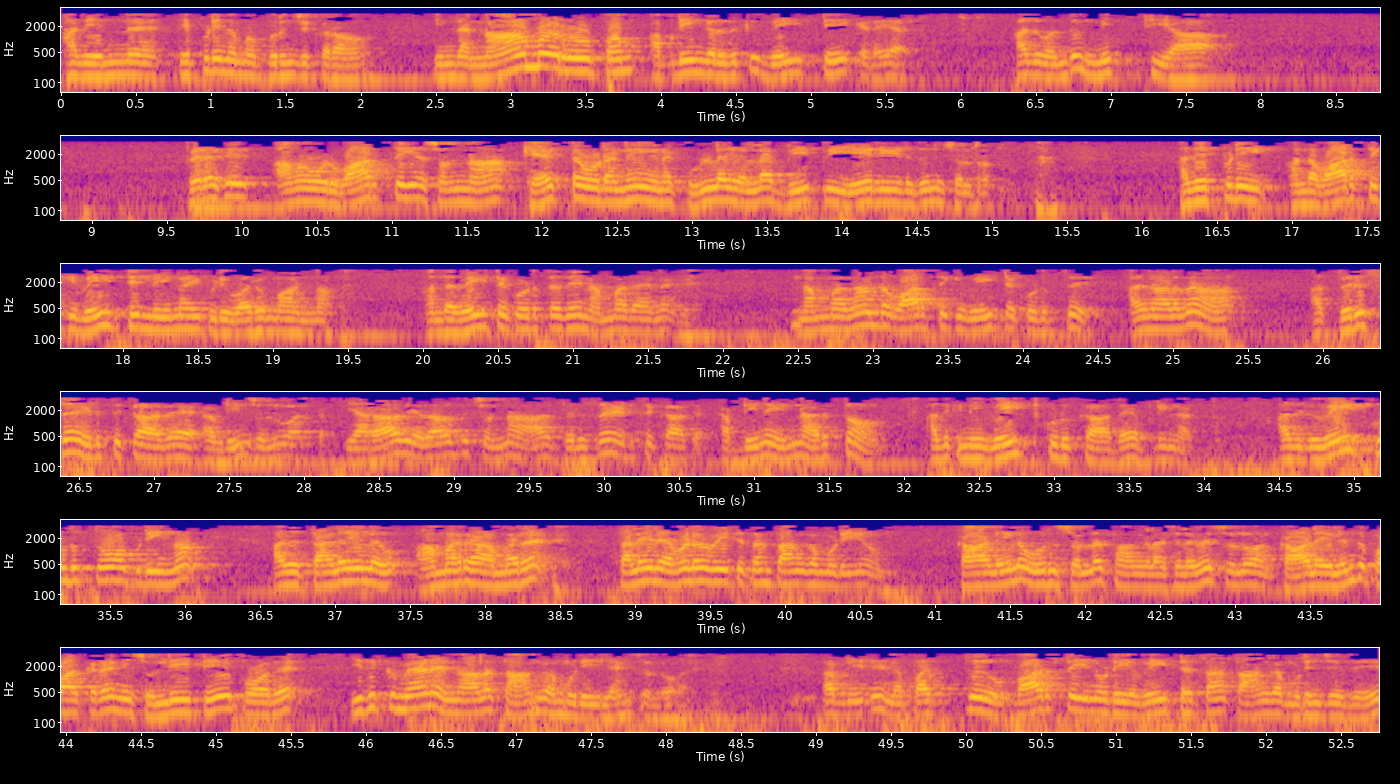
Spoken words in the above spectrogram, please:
அது என்ன? எப்படி நம்ம புரிஞ்சுக்கிறோம்? இந்த நாம ரூபம் அப்படிங்கிறதுக்கு வெயிட்டே கிடையாது. அது வந்து மித்தியா. பிறகு அவன் ஒரு வார்த்தைய சொன்னா கேட்ட உடனே எனக்கு உள்ள எல்லாம் பிபி ஏறிடுதுன்னு சொல்றான். அது எப்படி? அந்த வார்த்தைக்கு வெயிட் இல்லைன்னா இப்படி வருமானா அந்த வெயிட்டை கொடுத்ததே நம்ம தானே நம்ம தான் அந்த வார்த்தைக்கு வெயிட்டை கொடுத்து அதனாலதான் அது பெருசா எடுத்துக்காத அப்படின்னு சொல்லுவாங்க யாராவது ஏதாவது சொன்னா அது பெருசா எடுத்துக்காத அப்படின்னு என்ன அர்த்தம்? அதுக்கு நீ வெயிட் கொடுக்காத அப்படின்னு அர்த்தம். அதுக்கு வெயிட் கொடுத்தோம் அப்படின்னா அது தலையில அமர அமர தலையில எவ்வளவு வெயிட் தான் தாங்க முடியும்? காலையில ஒரு சொல்ல தாங்கலாம் சில பேர் சொல்லுவாங்க காலையில இருந்து பாக்குற நீ சொல்லிட்டே போற. இதுக்கு மேல என்னால தாங்க முடியலன்னு சொல்லுவாரு அப்படின்னு என்ன பத்து வார்த்தையினுடைய வெயிட்டை தான் தாங்க முடிஞ்சது.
